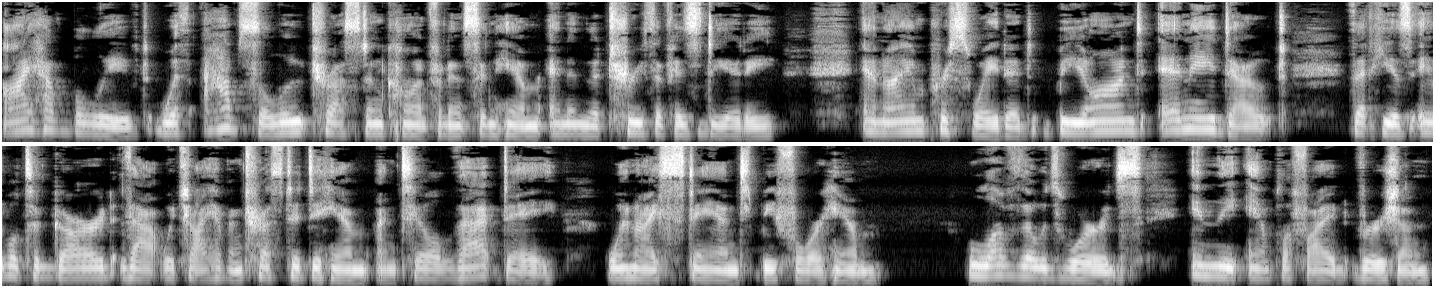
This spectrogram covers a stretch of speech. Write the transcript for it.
I have believed with absolute trust and confidence in him and in the truth of his deity. And I am persuaded beyond any doubt that he is able to guard that which I have entrusted to him until that day when I stand before him. Love those words in the amplified version.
